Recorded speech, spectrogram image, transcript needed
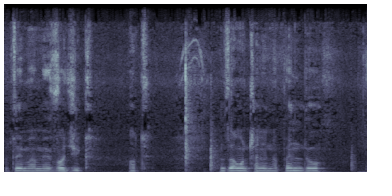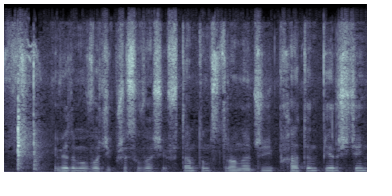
Tutaj mamy wodzik od załączania napędu. I wiadomo, wodzik przesuwa się w tamtą stronę, czyli pcha ten pierścień.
